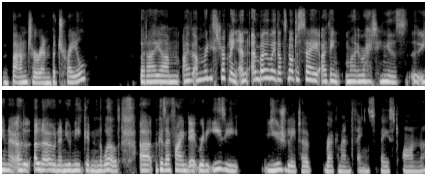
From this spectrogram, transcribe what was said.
banter and betrayal but I um i am really struggling. And and by the way, that's not to say I think my writing is you know alone and unique in the world, uh, because I find it really easy usually to recommend things based on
